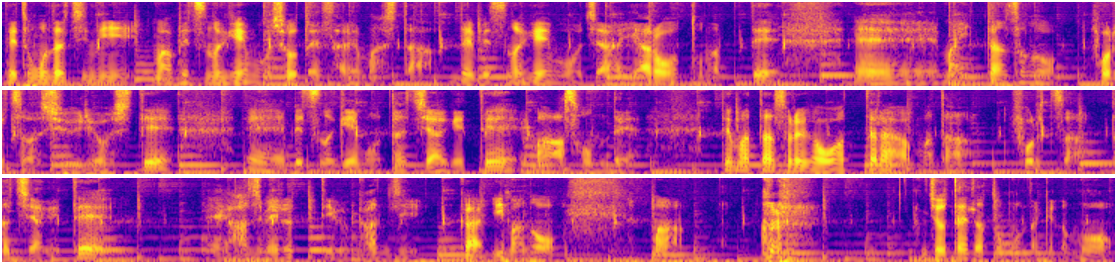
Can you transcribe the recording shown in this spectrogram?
で、友達に、まあ、別のゲームを招待されました。で、別のゲームをじゃあやろうとなって、えーまあ、一旦そのフォルツァを終了して、えー別のゲームを立ち上げて、まあ、遊んで、で、またそれが終わったら、またフォルツァ立ち上げて、始めるっていう感じが今の、まあ、状態だと思うんだけども、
